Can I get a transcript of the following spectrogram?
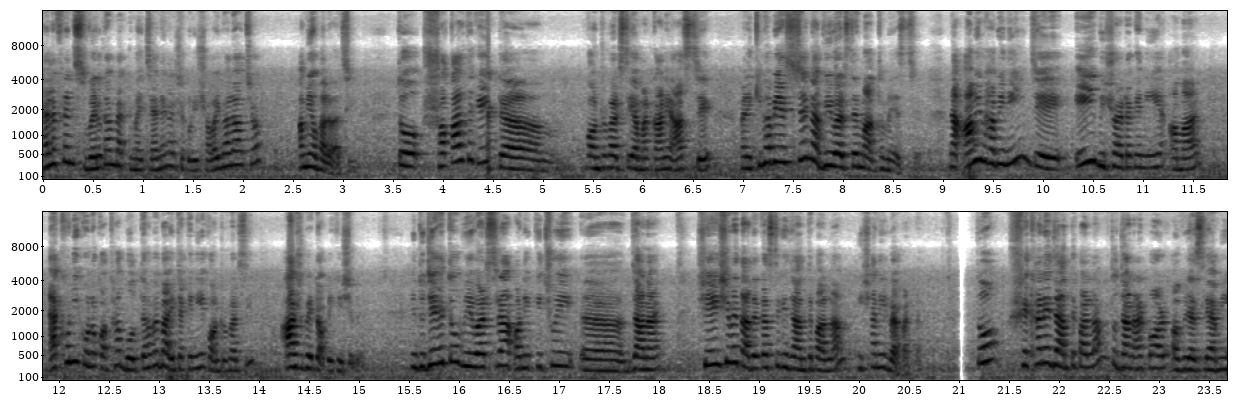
Hello friends welcome back to my channel আশা করি সবাই ভালো আছো, আমিও ভালো আছি। তো সকাল থেকে একটা কন্ট্রোভার্সি আমার কানে আসছে মানে কীভাবে এসছে না ভিউয়ার্সদের মাধ্যমে এসছে। না, আমি ভাবিনি যে এই বিষয়টাকে নিয়ে আমার এখনই কোনো কথা বলতে হবে বা এটাকে নিয়ে কন্ট্রোভার্সি আসবে টপিক হিসেবে। কিন্তু যেহেতু ভিউয়ার্সরা অনেক কিছুই জানায়, সেই হিসেবে তাদের কাছ থেকে জানতে পারলাম ঈশানির ব্যাপারটা। তো সেখানে জানতে পারলাম, তো জানার পর অবভিয়াসলি আমি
